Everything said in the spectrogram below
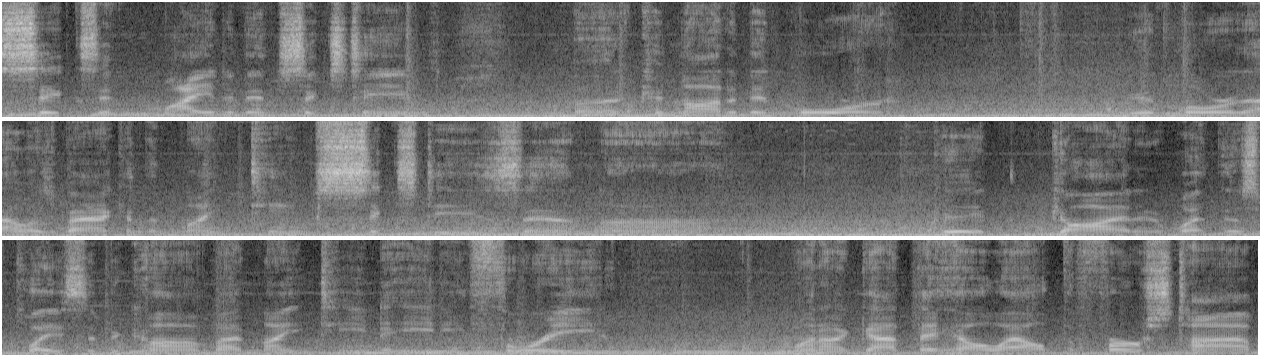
six. It might have been 16, but could not have been more. Good Lord, that was back in the 1960s, and uh, good God, and what this place had become by 1983 when I got the hell out the first time.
